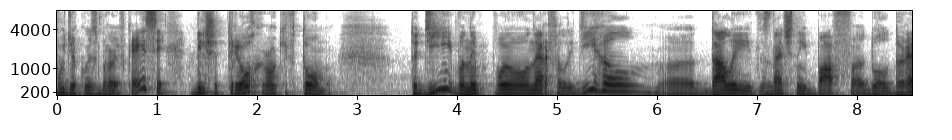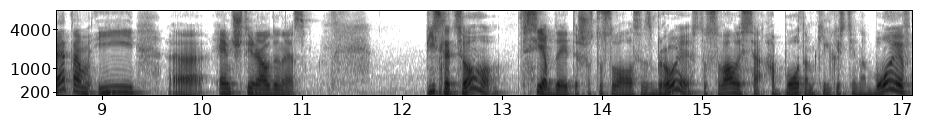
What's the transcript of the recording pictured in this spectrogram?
будь-якої зброї в кейсі більше трьох років тому. Тоді вони понерфили Deagle, е, дали значний баф Dual Беретам і е, M4A1S. Після цього всі апдейти, що стосувалися зброї, стосувалися або там кількості набоїв,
